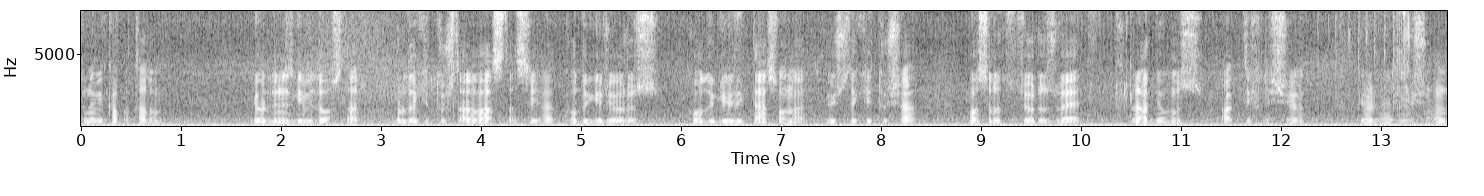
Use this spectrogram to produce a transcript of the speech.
Şunu bir kapatalım. Gördüğünüz gibi dostlar buradaki tuşlar vasıtasıyla kodu giriyoruz. Kodu girdikten sonra üstteki tuşa basılı tutuyoruz ve radyomuz aktifleşiyor. Gördüğünüz gibi şunu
